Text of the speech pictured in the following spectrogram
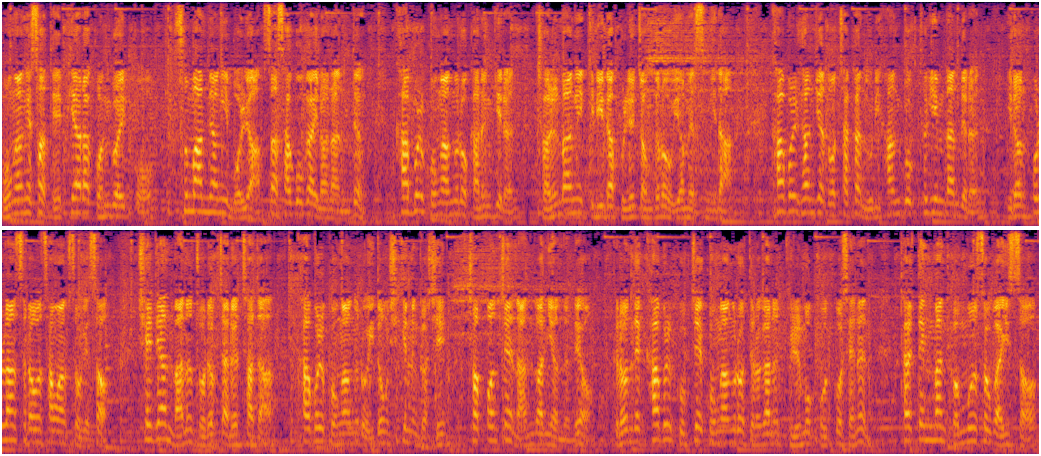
공항에서 대피하라 권고했고 수만 명이 몰려 압사 사고가 일어나는 등 카불 공항으로 가는 길은 절망의 길이라 불릴 정도로 위험했습니다. 카불 현지에 도착한 우리 한국 특임단들은 이런 혼란스러운 상황 속에서 최대한 많은 조력자를 찾아 카불 공항으로 이동시키는 것이 첫 번째 난관이었는데요. 그런데 카불 국제 공항으로 들어가는 길목 곳곳에는 탈땡만 검문소가 있어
